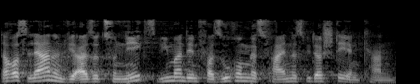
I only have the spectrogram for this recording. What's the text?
Daraus lernen wir also zunächst, wie man den Versuchungen des Feindes widerstehen kann,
